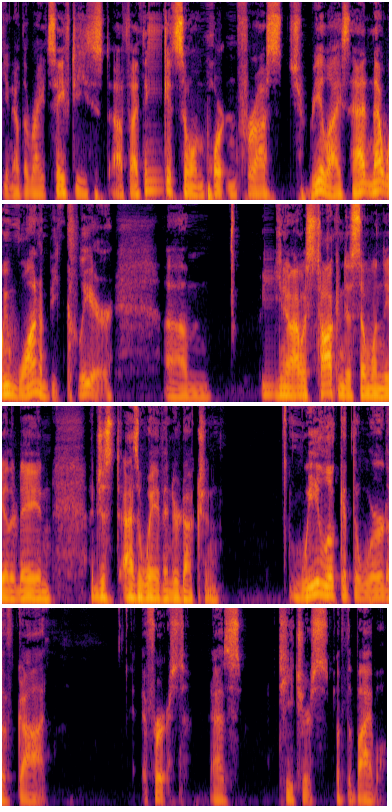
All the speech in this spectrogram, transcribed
you know the right safety stuff. I think it's so important for us to realize that, and that we want to be clear. Um, you know, I was talking to someone the other day, and just as a way of introduction we look at the Word of God first as teachers of the Bible.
